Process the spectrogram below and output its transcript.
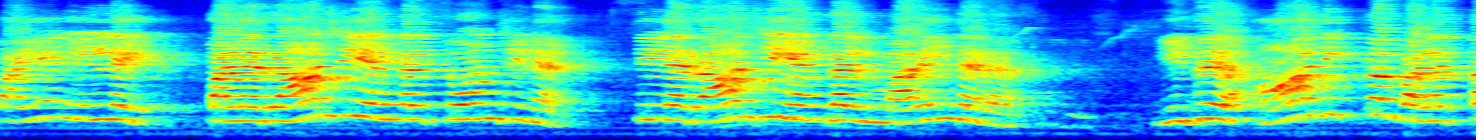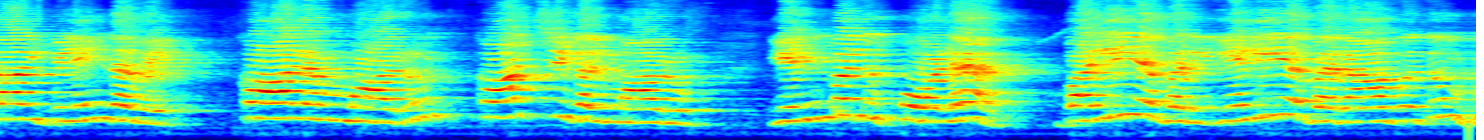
பயன் இல்லை பல ராஜ்யங்கள் தோன்றின. சில ராஜ்யங்கள் மறைந்தன. இது ஆதிக்க பலத்தால் விளைந்தவை. காலம் மாறும் காட்சிகள் மாறும். என்பது போல வலியவர் எளியவராவதும்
